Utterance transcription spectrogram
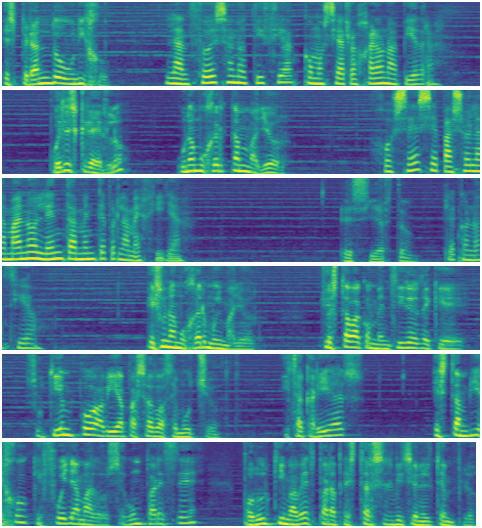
esperando un hijo. Lanzó esa noticia como si arrojara una piedra. ¿Puedes creerlo? Una mujer tan mayor. José se pasó la mano lentamente por la mejilla. Es cierto. Reconoció. Es una mujer muy mayor. Yo estaba convencido de que su tiempo había pasado hace mucho. Y Zacarías es tan viejo que fue llamado, según parece, por última vez para prestar servicio en el templo.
